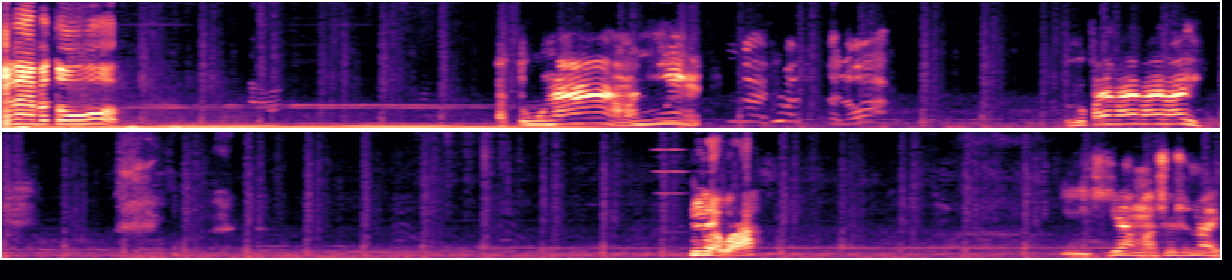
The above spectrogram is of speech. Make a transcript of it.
ข้างในประตู ประตูหน้ามานี่ไงที่มันเสร็จแล้วอะเออไปไปไปไปอยู่ไหนวะ อีเหี้ยมาช่วยฉันหน่อย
